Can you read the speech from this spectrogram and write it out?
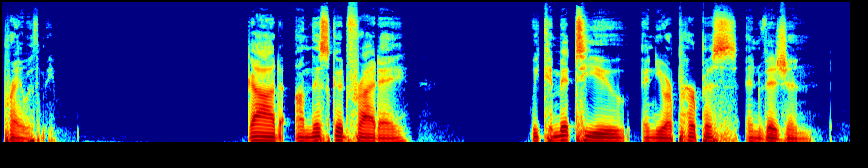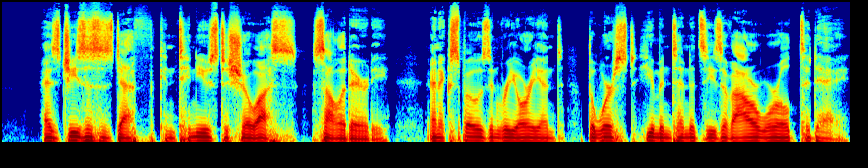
Pray with me. God, on this Good Friday, we commit to you and your purpose and vision as Jesus' death continues to show us solidarity and expose and reorient the worst human tendencies of our world today.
